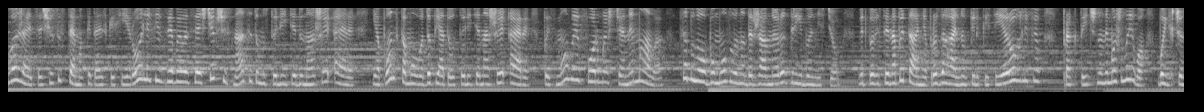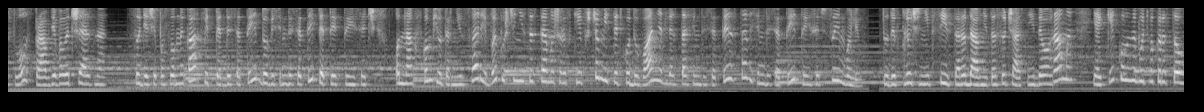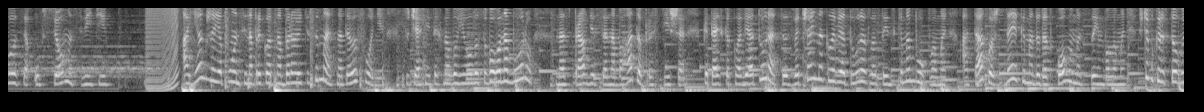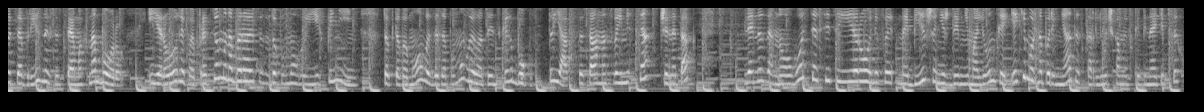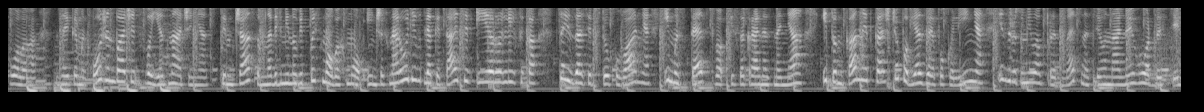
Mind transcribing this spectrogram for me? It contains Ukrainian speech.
Вважається, що система китайських іерогліфів з'явилася ще в 16 столітті до нашої ери. Японська мова до 5 століття нашої ери письмової форми ще не мала. Це було обумовлено державною роздрібленістю. Відповісти на питання про загальну кількість ієрогліфів практично неможливо, бо їх число справді величезне. Судячи по словниках від 50 до 85 тисяч. Однак в комп'ютерній сфері випущені системи шрифтів, що містять кодування для 170-180 тисяч символів. Туди включені всі стародавні та сучасні ідеограми, які коли-небудь використовувалися у всьому світі. А як же японці, наприклад, набирають смс на телефоні? Сучасні технології голосового набору? Насправді все набагато простіше. Китайська клавіатура це звичайна клавіатура з латинськими буквами, а також з деякими додатковими символами, що використовуються в різних системах набору. Ієрогліфи при цьому набираються за допомогою їх пінінь, тобто вимови за допомогою латинських букв. То як все стало на свої місця? Чи не так? Для іноземного гостя всі ці ієрогліфи не більше, ніж дивні малюнки, які можна порівняти з карлючками в кабінеті психолога, за якими кожен бачить своє значення. Тим часом, на відміну від письмових мов інших народів, для китайців ієрогліфіка це і засіб спілкування, і мистецтво, і сакральне знання, і тонка нитка, що пов'язує покоління, і зрозуміла предмет національної гордості.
